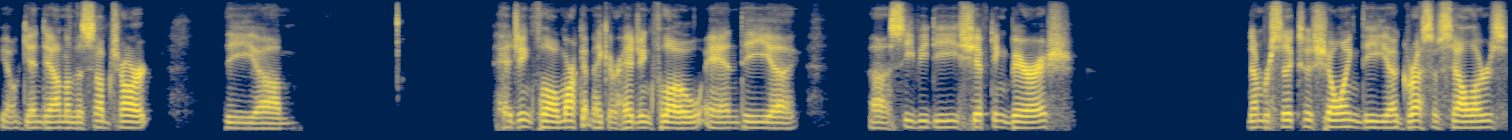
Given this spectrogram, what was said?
you know again down on the sub chart, the um, hedging flow, market maker hedging flow, and the uh, uh, CVD shifting bearish. Number six is showing the aggressive sellers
